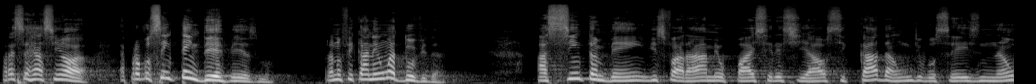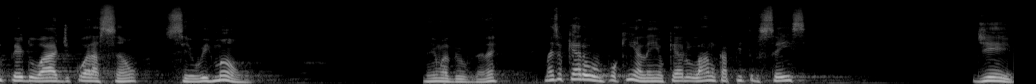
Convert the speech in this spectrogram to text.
Para encerrar assim, ó, é para você entender mesmo, para não ficar nenhuma dúvida. Assim também lhes fará meu Pai Celestial, se cada um de vocês não perdoar de coração seu irmão. Nenhuma dúvida, né? Mas eu quero um pouquinho além, eu quero lá no capítulo 6 de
